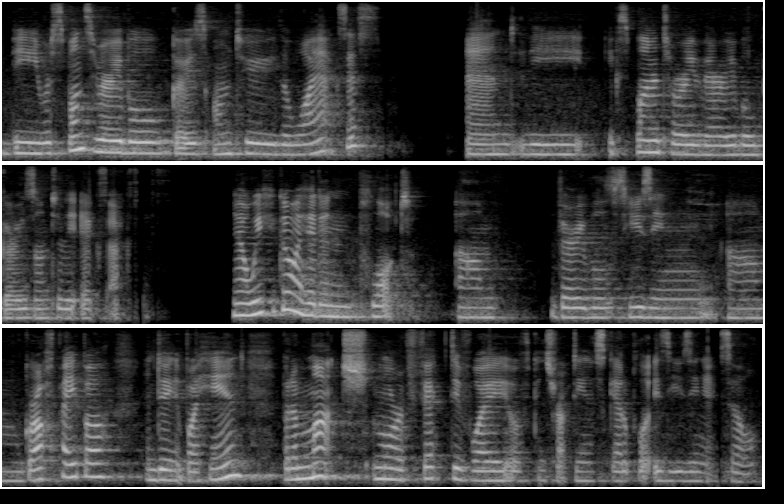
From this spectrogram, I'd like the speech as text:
The response variable goes onto the y-axis and the explanatory variable goes onto the x-axis. Now we could go ahead and plot um, variables using um, graph paper and doing it by hand, but a much more effective way of constructing a scatter plot is using Excel.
